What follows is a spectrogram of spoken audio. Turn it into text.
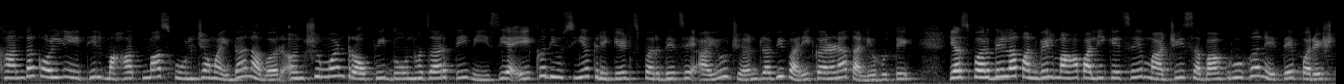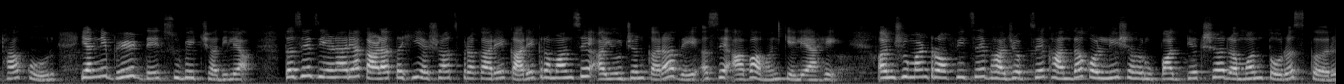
खांदा कॉलनी येथील महात्मा स्कूलच्या मैदानावर अंशुमन ट्रॉफी दोन हजार तेवीस या एकदिवसीय क्रिकेट स्पर्धेचे आयोजन रविवारी करण्यात आले होते. या स्पर्धेला पनवेल महापालिकेचे माजी सभागृह नेते परेश ठाकूर यांनी भेट देत शुभेच्छा दिल्या. तसेच येणाऱ्या काळातही अशाच प्रकारे कार्यक्रमांचे आयोजन करावे असे आवाहन केले आहे. अंशुमन ट्रॉफीचे भाजपचे खांदा कॉलनी शहर उपाध्यक्ष रमन तोरसकर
